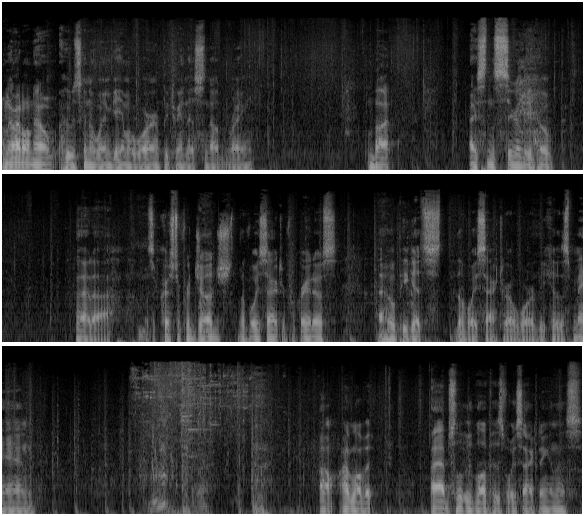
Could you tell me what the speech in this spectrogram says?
I know I don't know who's gonna win Game of War between this and Elden Ring, but I sincerely hope that uh, was it Christopher Judge, the voice actor for Kratos. I hope he gets the voice actor award because man, oh, I love it. I absolutely love his voice acting in this.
